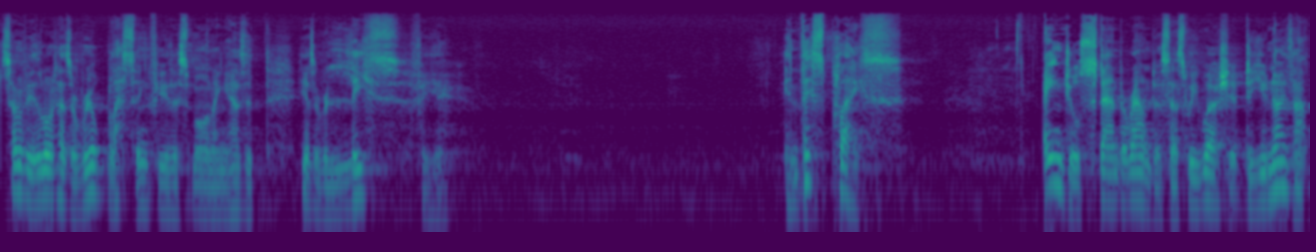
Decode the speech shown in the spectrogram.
Some of you, the Lord has a real blessing for you this morning. He has a, he has a release for you. In this place, angels stand around us as we worship. Do you know that?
